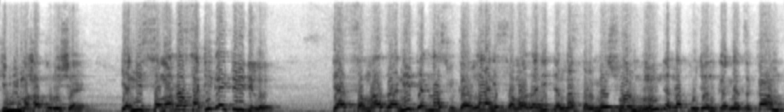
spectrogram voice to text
की मी महापुरुष आहे. यांनी समाजासाठी काहीतरी दिलं. त्या समाजाने त्यांना स्वीकारलं आणि समाजाने त्यांना परमेश्वर म्हणून त्यांना पूजन करण्याचं काम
